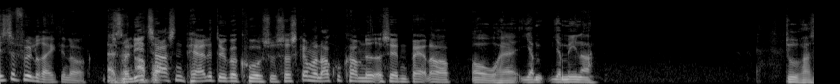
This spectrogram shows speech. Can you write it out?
er selvfølgelig rigtigt nok. Hvis Altså, man lige tager sådan en perledykkerkursus, så skal man nok kunne komme ned og sætte en banner op. Her, jeg, jeg mener, du, har,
